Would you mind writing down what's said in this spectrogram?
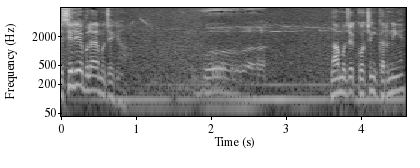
इसीलिए बुलाया मुझे यहाँ वो ना मुझे कोचिंग करनी है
